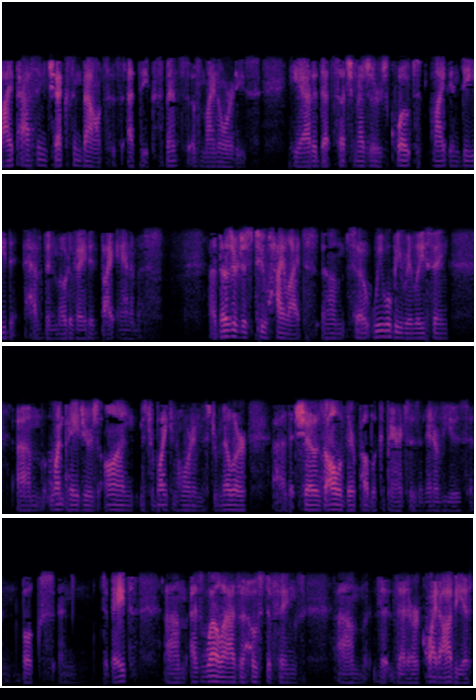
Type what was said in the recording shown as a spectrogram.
bypassing checks and balances at the expense of minorities. He added that such measures, quote, might indeed have been motivated by animus. Uh, those are just two highlights. Um, so we will be releasing um, one pagers on Mr. Blankenhorn and Mr. Miller uh, that shows all of their public appearances and interviews and books and debates, um, as well as a host of things um, that, that, are quite obvious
